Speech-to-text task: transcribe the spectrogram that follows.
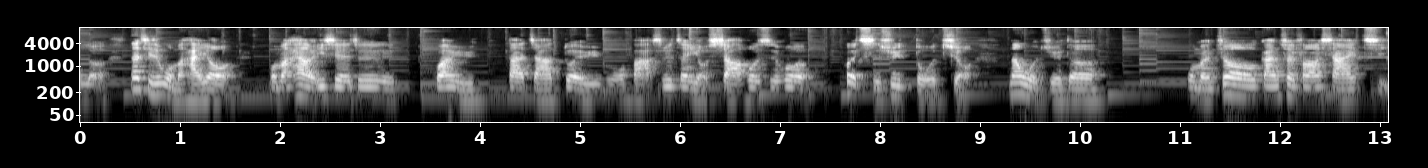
了。那其实我们还有，我们还有一些就是关于大家对于魔法是不是真有效，或是或会持续多久？那我觉得。我们就干脆放到下一集，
